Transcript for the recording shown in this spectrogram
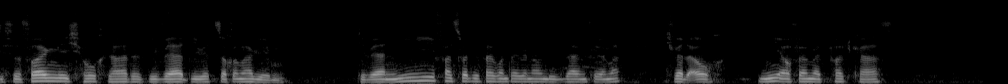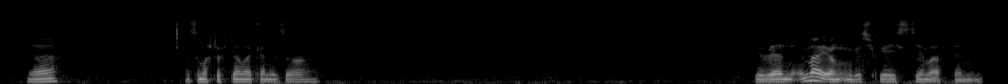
diese Folgen, die ich hochlade, die, die wird es auch immer geben. Die werden nie von Spotify runtergenommen, die bleiben für immer. Ich werde auch nie aufhören mit Podcast. Ja? Also macht euch da mal keine Sorgen. Wir werden immer irgendein Gesprächsthema finden.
